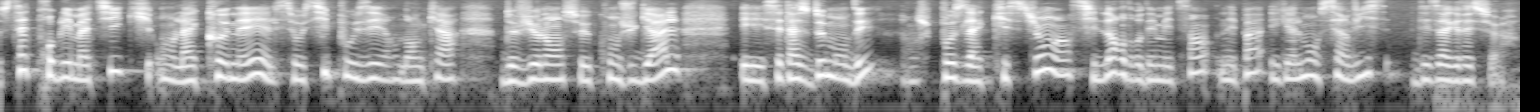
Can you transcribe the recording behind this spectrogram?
cette problématique, on la connaît, elle s'est aussi posée hein, dans le cas de violences conjugales. Et c'est à se demander, je pose la question, hein, si l'ordre des médecins n'est pas également au service des agresseurs.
